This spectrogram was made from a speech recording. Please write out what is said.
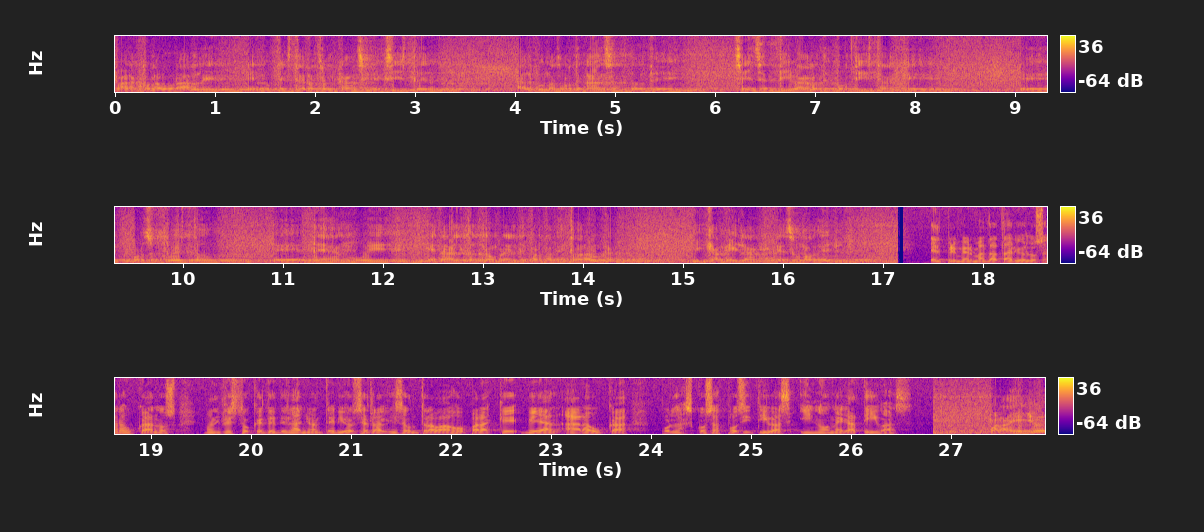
para colaborarle en lo que esté a nuestro alcance. Existen algunas ordenanzas donde se incentivan a los deportistas que eh, por supuesto eh, dejan muy en alto el nombre del departamento de Arauca y Camila es uno de ellos. El primer mandatario de los araucanos manifestó que desde el año anterior se realiza un trabajo para que vean a Arauca por las cosas positivas y no negativas. Para ello,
